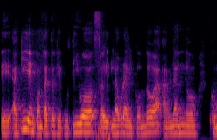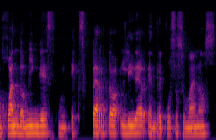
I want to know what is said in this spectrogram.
Eh, aquí en Contacto Ejecutivo soy Laura Vicondoa, hablando con Juan Domínguez, un experto líder en recursos humanos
